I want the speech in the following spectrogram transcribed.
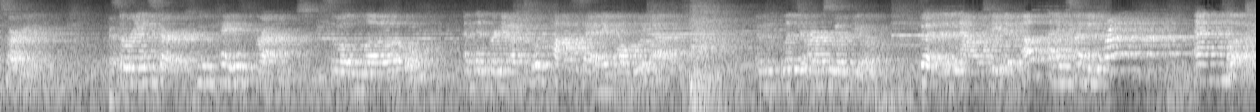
Sorry. So we're gonna start coupe front. So a low, and then bring it up to a passe all the way up. And lift your arms with you. Good, and now take it up and extend in front, and close.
